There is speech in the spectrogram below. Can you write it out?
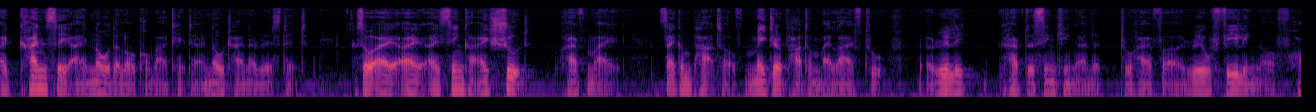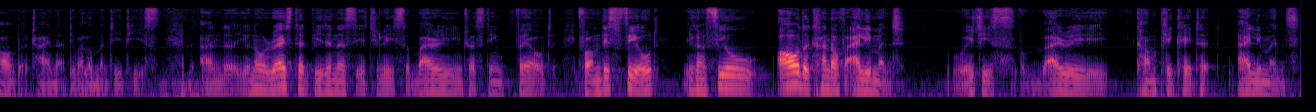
I can't say I know the local market. I know China real estate, so I, I, I think I should have my second part of major part of my life to really have the thinking and to have a real feeling of how the China development it is. And uh, you know, real estate business actually is a very interesting field. From this field, you can feel all the kind of element which is very complicated elements,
